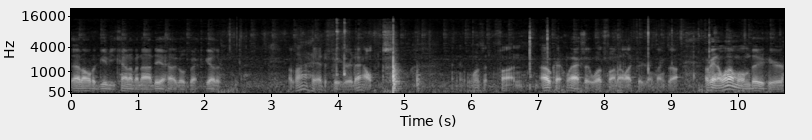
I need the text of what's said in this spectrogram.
that ought to give you kind of an idea how it goes back together. Because I had to figure it out. And it wasn't fun. Okay, well actually it was fun. I like figuring things out. Okay, now what I'm going to do here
